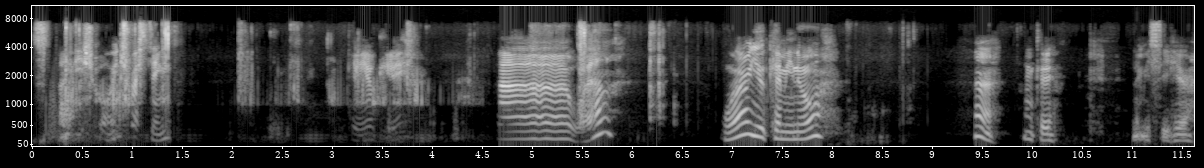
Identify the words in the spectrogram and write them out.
Spanish. Oh, interesting. Okay, okay. Uh, well, where are you, Camino? Huh, okay. Let me see here.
